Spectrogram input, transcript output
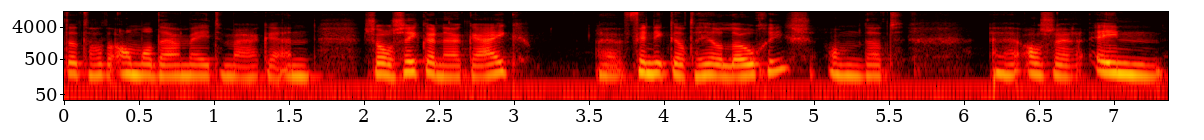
dat had allemaal daarmee te maken. En zoals ik er naar kijk, vind ik dat heel logisch, omdat als er één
